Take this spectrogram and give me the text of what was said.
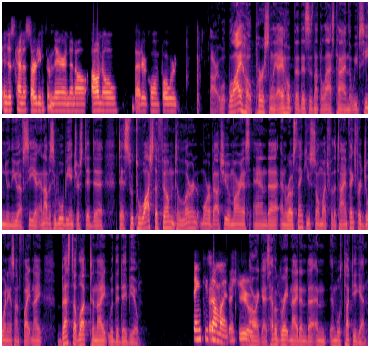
and just kind of starting from there, and then I'll I'll know better going forward. All right. Well, well, I hope personally, I hope that this is not the last time that we've seen you in the UFC, and, and obviously we'll be interested to to to watch the film and to learn more about you, Marius and uh, and Rose. Thank you so much for the time. Thanks for joining us on Fight Night. Best of luck tonight with the debut. Thank you so much. Thank you. All right, guys. Have a great night, and uh, and and we'll talk to you again.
